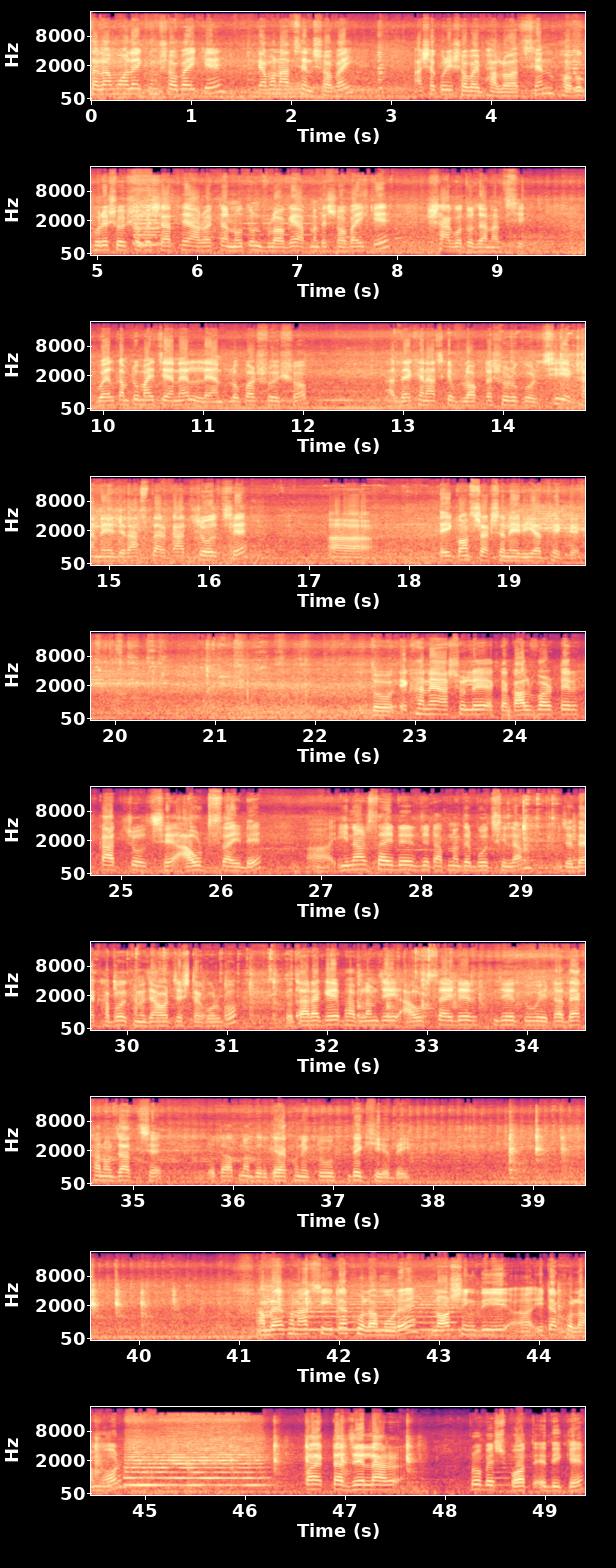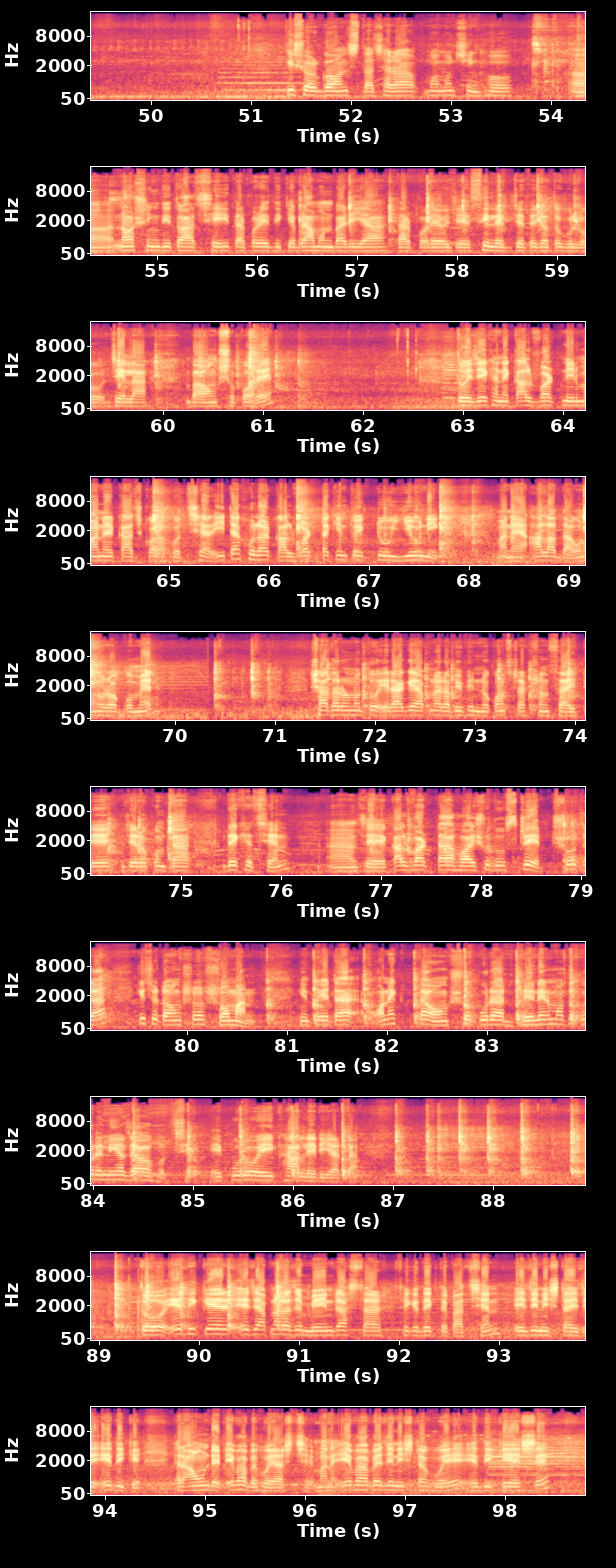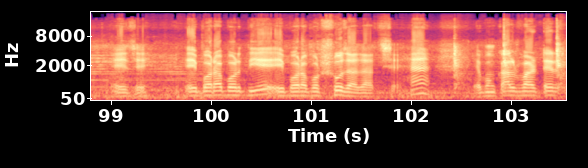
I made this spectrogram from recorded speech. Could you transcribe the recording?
আসসালামু আলাইকুম সবাইকে। কেমন আছেন সবাই? আশা করি সবাই ভালো আছেন। ভবঘুরে শৈশবের সাথে আরও একটা নতুন ব্লগে আপনাদের সবাইকে স্বাগত জানাচ্ছি। Welcome to my channel land loper শৈশব আর দেখেন আজকে ব্লগটা শুরু করছি। এখানে যে রাস্তার কাজ চলছে এই কনস্ট্রাকশন এরিয়া থেকে। তো এখানে আসলে একটা কালভার্টের কাজ চলছে আউটসাইডে ইনার সাইডের যেটা আপনাদের বলছিলাম, যে দেখাবো, এখানে যাওয়ার চেষ্টা করব। তো তার আগে ভাবলাম যে আউটসাইডের যেহেতু এটা দেখানো যাচ্ছে, এটা আপনাদেরকে এখন একটু দেখিয়ে দেই। আমরা এখন আছি ইটাখোলা মোড়ে, নরসিংদী ইটাখোলা মোড়। কয়েকটা জেলার প্রবেশ পথ এদিকে। কিশোরগঞ্জ, তাছাড়া ময়মনসিংহ নরসিংদী তো আছেই, তারপরে এদিকে ব্রাহ্মণবাড়িয়া, তারপরে ওই যে সিলেট যেতে যতগুলো জেলা বা অংশ পড়ে। তো এই যে এখানে কালভার্ট নির্মাণের কাজ করা হচ্ছে, আর ইটা খোলার কালভার্টটা কিন্তু একটু ইউনিক মানে আলাদা, অন্য রকমের। সাধারণত এর আগে আপনারা বিভিন্ন কনস্ট্রাকশন সাইটে যেরকমটা দেখেছেন যে কালভার্টটা হয় শুধু স্ট্রেট, সোজা কিছুটা অংশ সমান। কিন্তু এটা অনেকটা অংশ পুরা ড্রেনের মতো করে নিয়ে যাওয়া হচ্ছে, এই পুরো এই খাল এরিয়াটা। তো এদিকের এই যে আপনারা যে মেইন রাস্তার থেকে দেখতে পাচ্ছেন, এই জিনিসটা এই যে এদিকে রাউন্ডেড এভাবে হয়ে আসছে। মানে এভাবে জিনিসটা হয়ে এদিকে এসে এই যে এই বরাবর দিয়ে এই বরাবর সোজা যাচ্ছে হ্যাঁ? এবং কালভার্টের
